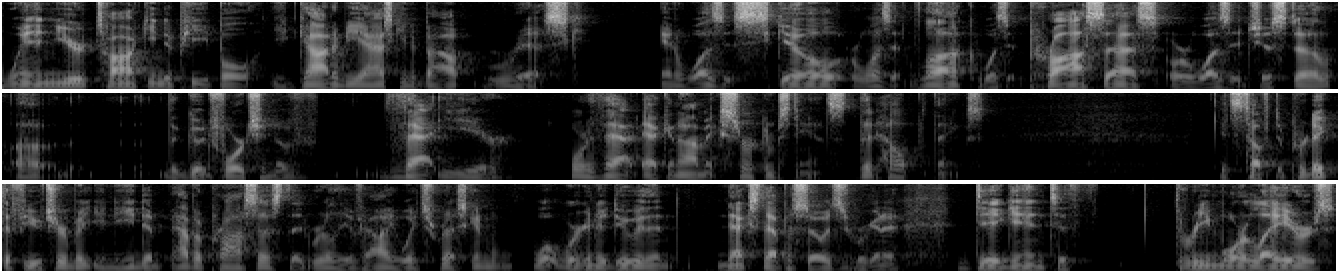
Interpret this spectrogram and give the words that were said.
When you're talking to people, you got to be asking about risk. And was it skill or was it luck? Was it process or was it just a, a the good fortune of that year or that economic circumstance that helped things? it's tough to predict the future, but you need to have a process that really evaluates risk. And what we're going to do in the next episodes is we're going to dig into three more layers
